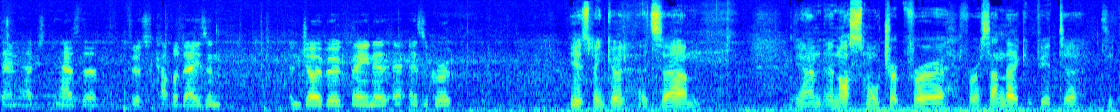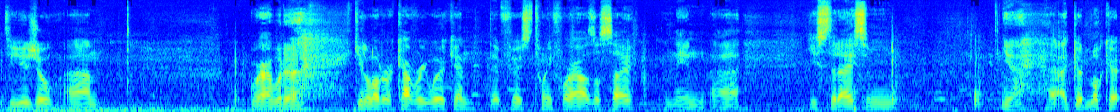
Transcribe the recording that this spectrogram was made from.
Sam, how's the first couple of days in, in Joburg been as a group? Yeah, it's been good. It's um, you know a nice small trip for a, for a Sunday compared to, to, to usual. Um, we're able to get a lot of recovery work in that first 24 hours or so, and then uh, yesterday some you know a good look at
